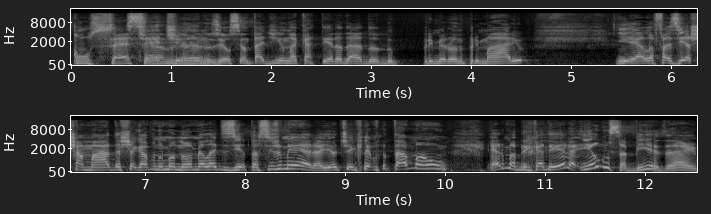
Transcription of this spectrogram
Com sete, sete anos? Sete anos. Eu sentadinho na carteira da, do, do primeiro ano primário. E ela fazia chamada, chegava no meu nome, ela dizia Tarcísio Meira, e eu tinha que levantar a mão. Era uma brincadeira, e eu não sabia, né?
